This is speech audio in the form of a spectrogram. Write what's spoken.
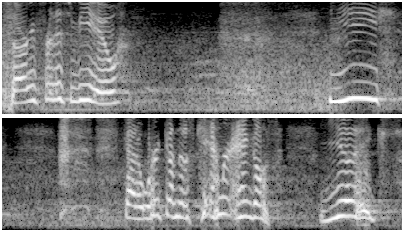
Sorry for this view. Yee. Got to work on those camera angles. Yikes.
